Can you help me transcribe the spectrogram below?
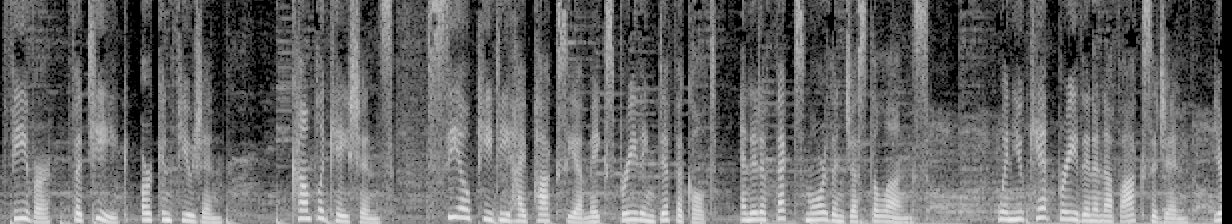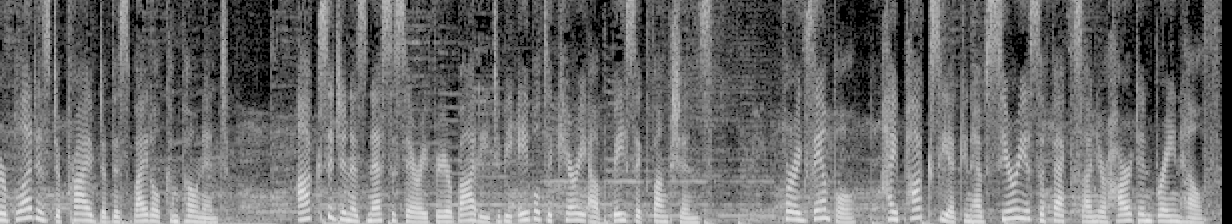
fever, fatigue, or confusion. Complications. COPD hypoxia makes breathing difficult, and it affects more than just the lungs. When you can't breathe in enough oxygen, your blood is deprived of this vital component. Oxygen is necessary for your body to be able to carry out basic functions. For example, hypoxia can have serious effects on your heart and brain health.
